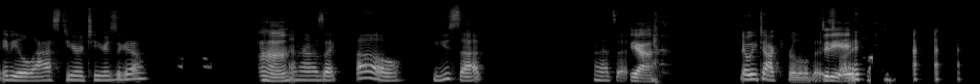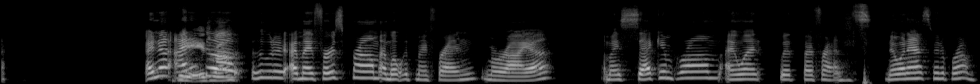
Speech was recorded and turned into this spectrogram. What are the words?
maybe last year or two years ago. Uh huh. And I was like, Oh, you suck. And that's it. Yeah. No, we talked for a little bit. Did he age fine. I know. Did I didn't go well? out. Who did? At my first prom, I went with my friend Mariah. At my second prom, I went with my friends. No one asked me to prom.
